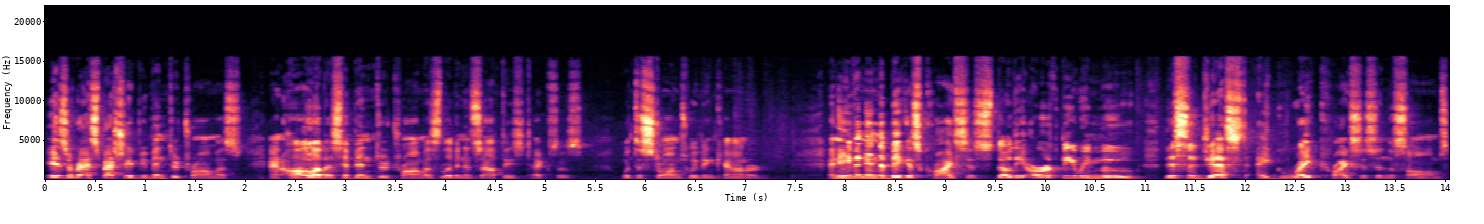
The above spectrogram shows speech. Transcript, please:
It's a especially if you've been through traumas. And all of us have been through traumas living in southeast Texas with the storms we've encountered. And even in the biggest crisis, though the earth be removed, this suggests a great crisis in the Psalms.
